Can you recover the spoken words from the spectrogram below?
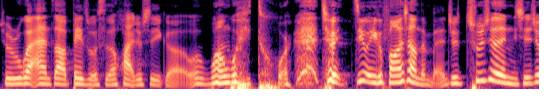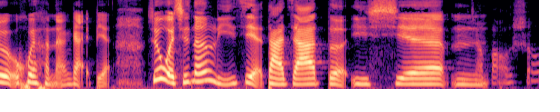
就如果按照贝佐斯的话，就是一个 one way door，就只有一个方向的门，就出去了，你其实就会很难改变。所以我其实能理解大家的一些嗯，比较保守，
